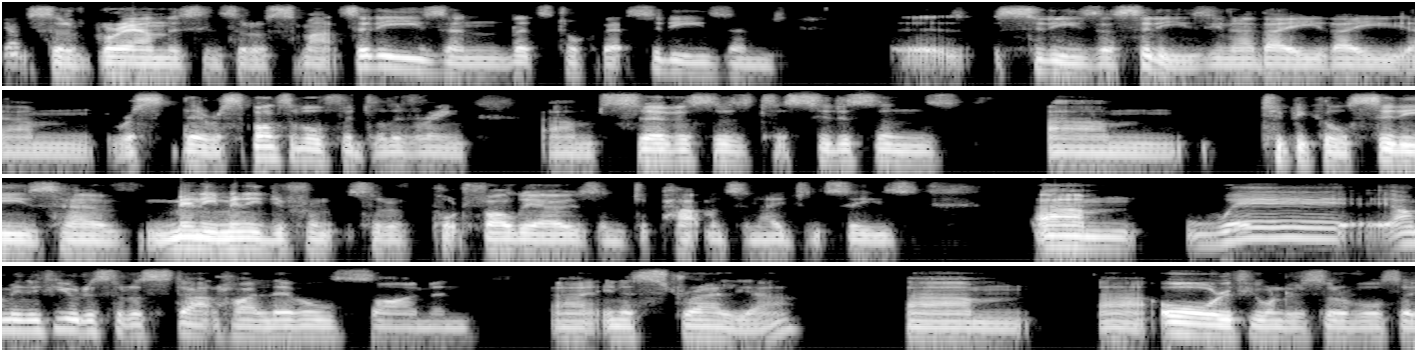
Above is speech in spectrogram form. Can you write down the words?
yep. sort of ground this in sort of smart cities, and let's talk about cities and uh, cities are cities. You know, they they um, res- they're responsible for delivering um, services to citizens. Um, typical cities have many many different sort of portfolios and departments and agencies. Um, where I mean, if you were to sort of start high level, Simon, uh, in Australia, um, uh, or if you wanted to sort of also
